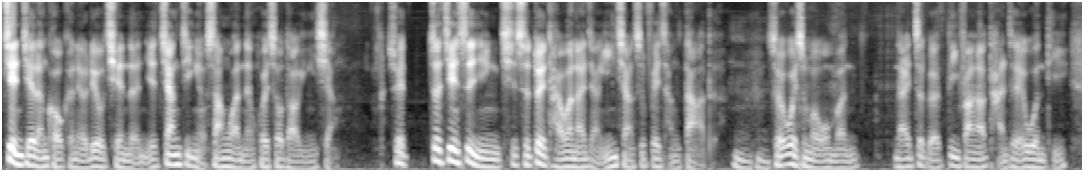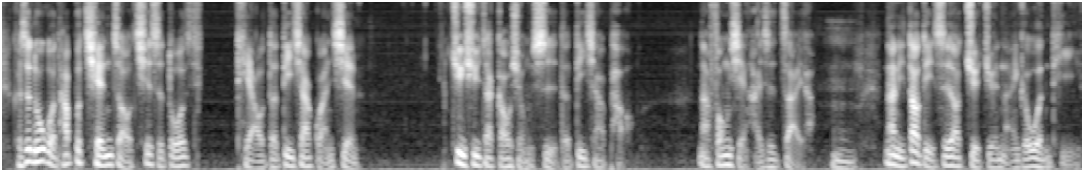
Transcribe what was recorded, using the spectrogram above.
间接人口可能有六千人，也将近有三万人会受到影响。所以这件事情其实对台湾来讲影响是非常大的。嗯嗯。所以为什么我们来这个地方要谈这些问题？可是如果他不迁走七十多条的地下管线，继续在高雄市的地下跑，那风险还是在啊。嗯。那你到底是要解决哪一个问题？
